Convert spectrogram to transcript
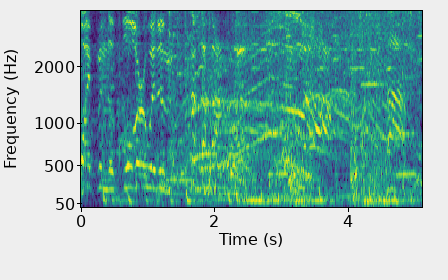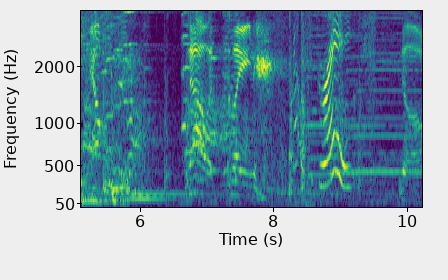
Wiping the floor with him. Now it's clean. That was great. No.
